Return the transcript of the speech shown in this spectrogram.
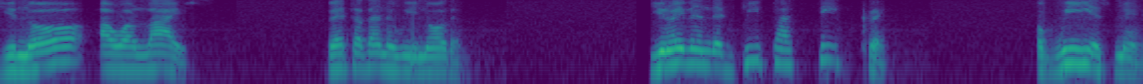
you know our lives better than we know them. You know even the deeper secrets of we as men.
